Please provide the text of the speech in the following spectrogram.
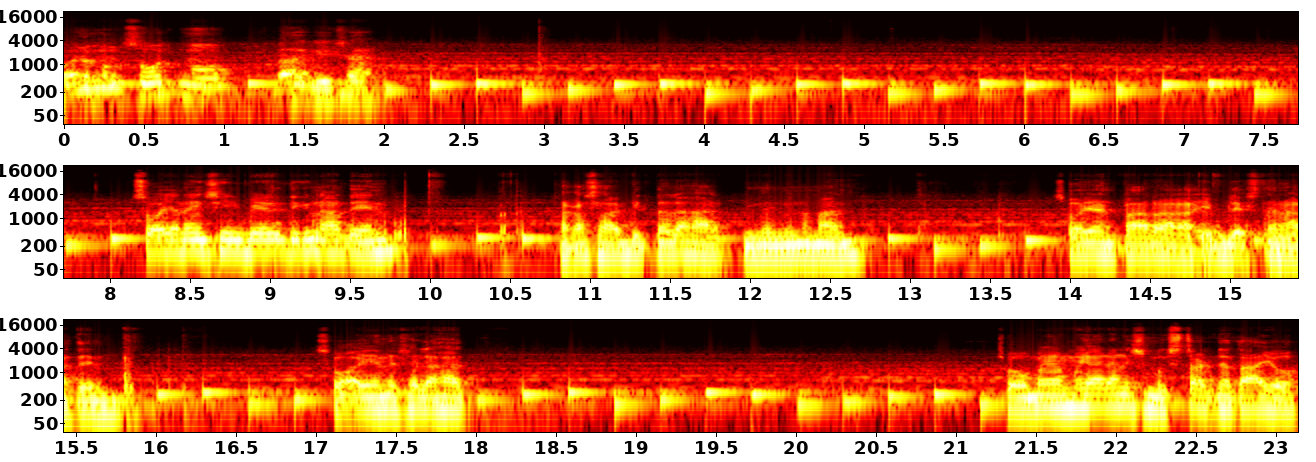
kung ano mang suot mo, bagay siya. So, ayan na yung St. Benedict natin. Nakasabit na lahat. Tingnan nyo naman. So, ayan para i-bless na natin. So, ayan na siya lahat. So maya maya lang is mag-start na tayo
